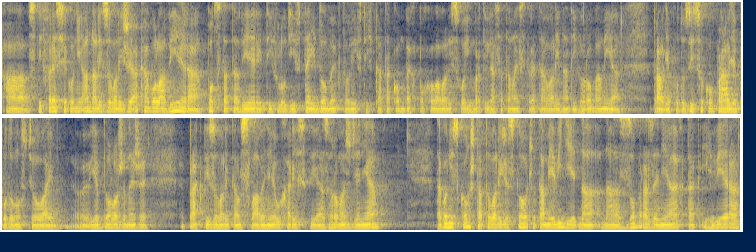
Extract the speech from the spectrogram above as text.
a z tých fresiek oni analyzovali, že aká bola viera, podstata viery tých ľudí v tej dobe, ktorí v tých katakombách pochovávali svojich mŕtvych a sa tam aj stretávali na tých hrobami a pravdepodobnosť, s vysokou pravdepodobnosťou aj e, je doložené, že praktizovali tam slavenie Eucharistie a zhromaždenia, tak oni skonštatovali, že z toho, čo tam je vidieť na, na zobrazeniach, tak ich viera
